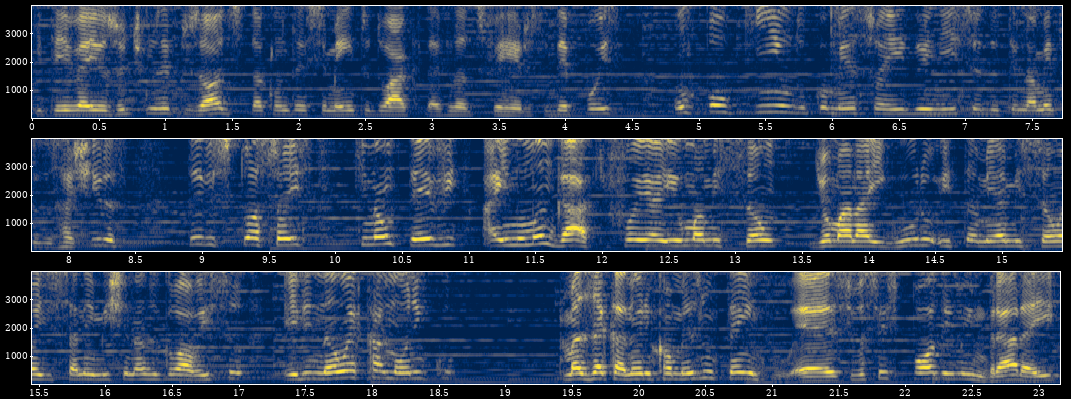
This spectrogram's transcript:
que teve aí os últimos episódios do acontecimento do arco da Vila dos Ferreiros e depois um pouquinho do começo aí do início do treinamento dos Hashiras, teve situações que não teve aí no mangá, que foi aí uma missão de Omanaiguro e também a missão aí de Sanemichi Nazugawa. Isso ele não é canônico, mas é canônico ao mesmo tempo. É, se vocês podem lembrar aí,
